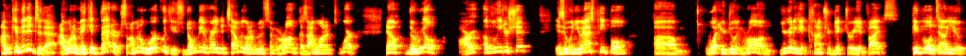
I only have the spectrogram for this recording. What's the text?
i'm committed to that. I want to make it better so i'm going to work with you. So don't be afraid to tell me when i'm doing something wrong because i want it to work. Now the real art of leadership is that when you ask people um, what you're doing wrong you're going to get contradictory advice. People will tell hmm. you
